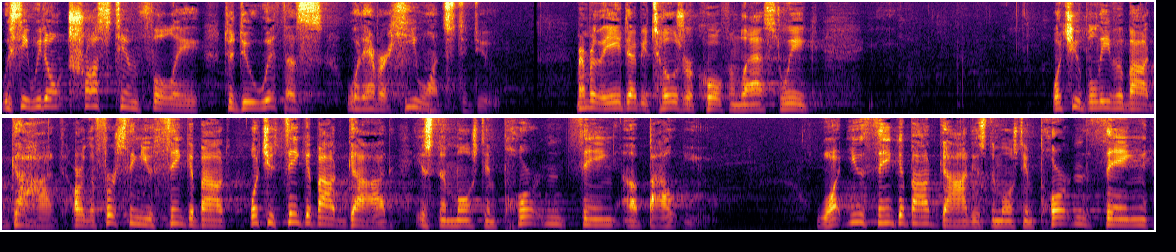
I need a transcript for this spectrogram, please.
We see, we don't trust Him fully to do with us whatever He wants to do. Remember the A.W. Tozer quote from last week? What you believe about God, or the first thing you think about, what you think about God, is the most important thing about you. What you think about God is the most important thing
